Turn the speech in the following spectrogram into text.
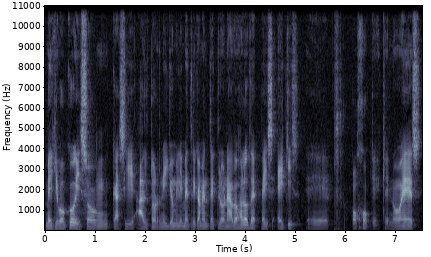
me equivoco, y son casi al tornillo milimétricamente clonados a los de SpaceX. Eh, ojo, que, que no es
